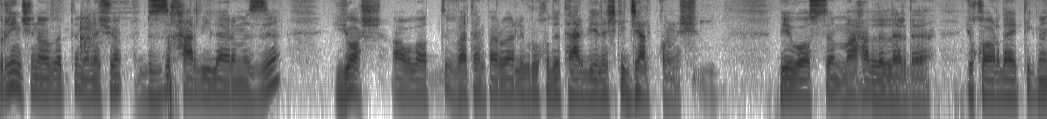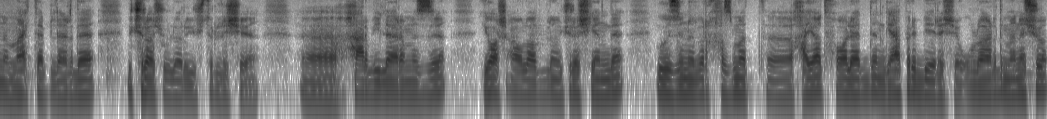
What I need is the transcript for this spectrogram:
birinchi navbatda mana shu bizni harbiylarimizni yosh avlodni vatanparvarlik ruhida tarbiyalashga jalb qilinish bevosita mahallalarda yuqorida aytdik mana maktablarda uchrashuvlar uyushtirilishi harbiylarimizni yosh avlod bilan uchrashganda o'zini bir xizmat e, hayot faoliyatidan gapirib berishi ularni mana shu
